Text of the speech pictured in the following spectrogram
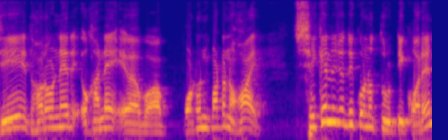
যে ধরনের ওখানে পঠন পাঠন হয়, সেখানে যদি কোনো ত্রুটি করেন,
